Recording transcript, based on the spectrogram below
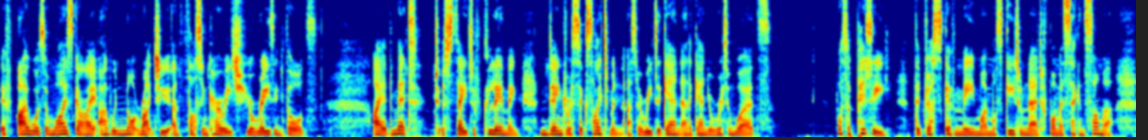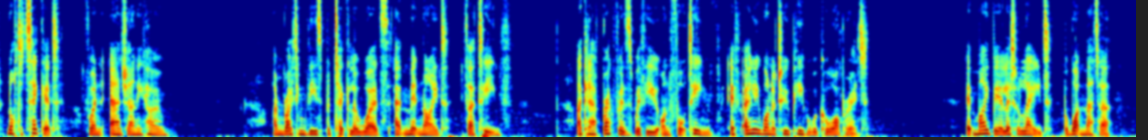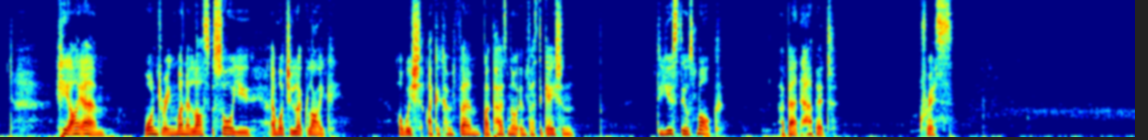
If I was a wise guy, I would not write to you and thus encourage your raising thoughts. I admit to a state of gleaming, dangerous excitement as I read again and again your written words. What a pity they've just given me my mosquito net for my second summer, not a ticket for an air journey home. I'm writing these particular words at midnight, 13th. I could have breakfast with you on the 14th if only one or two people would cooperate. It might be a little late, but what matter? Here I am, wondering when I last saw you and what you look like. I wish I could confirm by personal investigation. Do you still smoke? A bad habit. Chris.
